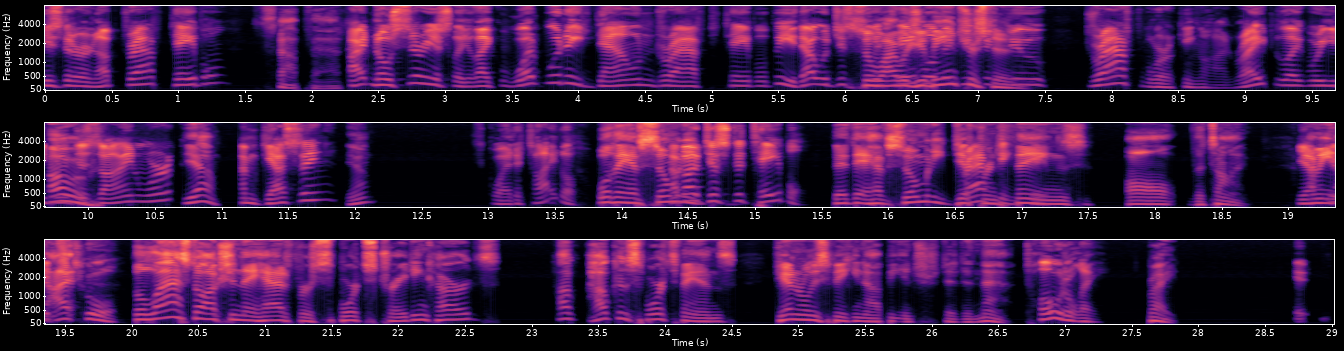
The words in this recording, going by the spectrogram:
is there an updraft table? Stop that. I no seriously. Like, what would a downdraft table be? That would just So be a why would you be interested in You do draft working on, right? Like where you do Oh. design work. Yeah. I'm guessing. Yeah. It's quite a title. Well, they have so How many about just a table? they, they have so many different Drafting things all the time. Yeah, I mean, I- cool. The last auction they had for sports trading cards, how how can sports fans, generally speaking, not be interested in that? Totally. Right.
